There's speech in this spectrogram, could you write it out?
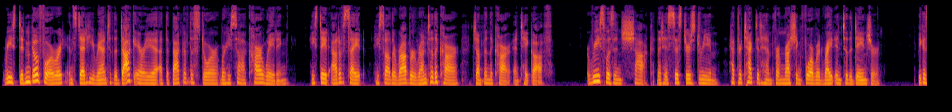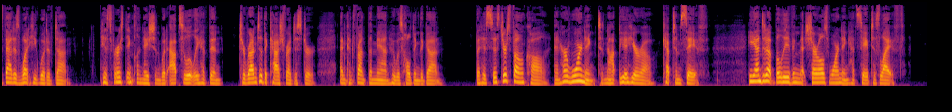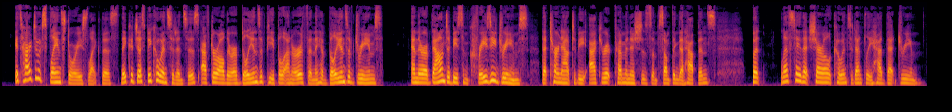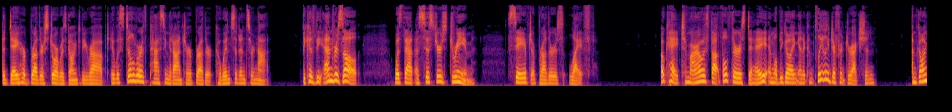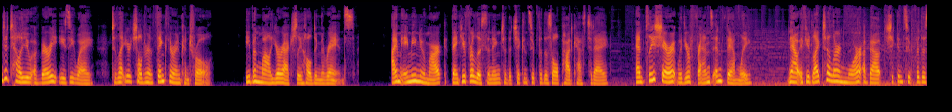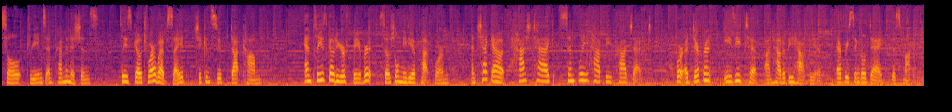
Reese didn't go forward. Instead, he ran to the dock area at the back of the store where he saw a car waiting. He stayed out of sight. He saw the robber run to the car, jump in the car, and take off. Reese was in shock that his sister's dream had protected him from rushing forward right into the danger, because that is what he would have done. His first inclination would absolutely have been to run to the cash register and confront the man who was holding the gun. But his sister's phone call and her warning to not be a hero kept him safe. He ended up believing that Cheryl's warning had saved his life. It's hard to explain stories like this. They could just be coincidences. After all, there are billions of people on Earth and they have billions of dreams. And there are bound to be some crazy dreams that turn out to be accurate premonitions of something that happens. But let's say that Cheryl coincidentally had that dream the day her brother's store was going to be robbed. It was still worth passing it on to her brother, coincidence or not. Because the end result was that a sister's dream saved a brother's life. Okay, tomorrow is Thoughtful Thursday, and we'll be going in a completely different direction. I'm going to tell you a very easy way to let your children think they're in control, even while you're actually holding the reins. I'm Amy Newmark. Thank you for listening to the Chicken Soup for the Soul podcast today. And please share it with your friends and family. Now, if you'd like to learn more about Chicken Soup for the Soul dreams and premonitions, please go to our website, chickensoup.com. And please go to your favorite social media platform and check out hashtag Simply Happy Project for a different, easy tip on how to be happier every single day this month.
